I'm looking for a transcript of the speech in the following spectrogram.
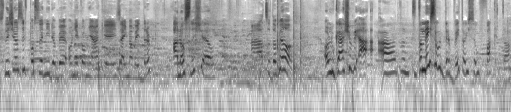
slyšel jsi v poslední době o někom nějaký zajímavý drb? Ano, slyšel. A co to bylo? O Lukášovi a, a to, to, to nejsou drby, to jsou fakta.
